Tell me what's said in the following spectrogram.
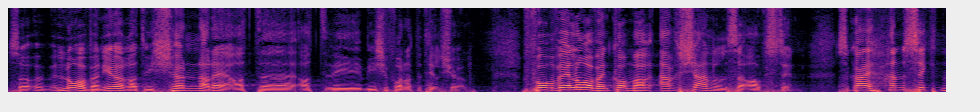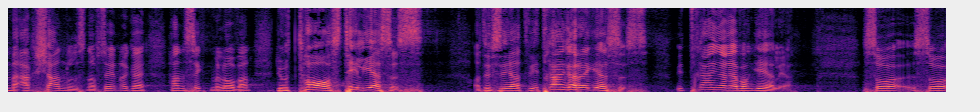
Så eh, loven gjør at vi skjønner det, at, eh, at vi, vi ikke får dette til sjøl. For ved loven kommer erkjennelse av synd. Så hva er hensikten med erkjennelsen av synd? Og hva er hensikten med loven? Det er å ta oss til Jesus. At du sier at 'vi trenger deg, Jesus'. Vi trenger evangeliet. Så, så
